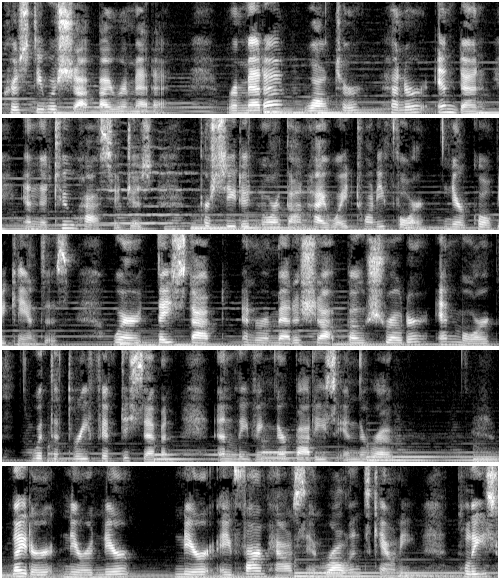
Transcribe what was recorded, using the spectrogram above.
Christie was shot by Remeta. Remeta, Walter, Hunter, and Dunn and the two hostages proceeded north on Highway 24 near Colby, Kansas, where they stopped and Remeta shot both Schroeder and Moore with the 357 and leaving their bodies in the road. Later, near a near near a farmhouse in Rawlins County, police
